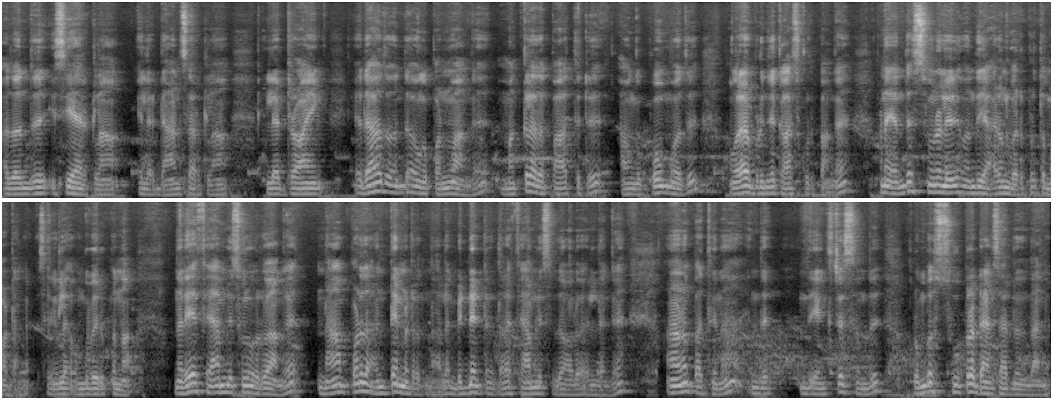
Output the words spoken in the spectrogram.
அது வந்து இசையாக இருக்கலாம் இல்லை டான்ஸாக இருக்கலாம் இல்லை ட்ராயிங் ஏதாவது வந்து அவங்க பண்ணுவாங்க. மக்கள் அதை பார்த்துட்டு அவங்க போகும்போது அவங்களால முடிஞ்ச காசு கொடுப்பாங்க. ஆனால் எந்த சூழ்நிலையிலும் வந்து யாரும் வற்புறுத்த மாட்டாங்க. சரிங்களா? உங்கள் விருப்பம் தான். நிறைய ஃபேமிலிஸும் வருவாங்க. நான் போனது அன்டைம்ன்றதுனால மிட் நைட்ன்றதுனால ஃபேமிலிஸ் எதுவும் அவ்வளோ இல்லைங்க. ஆனாலும் பார்த்தீங்கன்னா இந்த இந்த யங்ஸ்டர்ஸ் வந்து ரொம்ப சூப்பராக டான்ஸ் ஆடிருந்தாங்க.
